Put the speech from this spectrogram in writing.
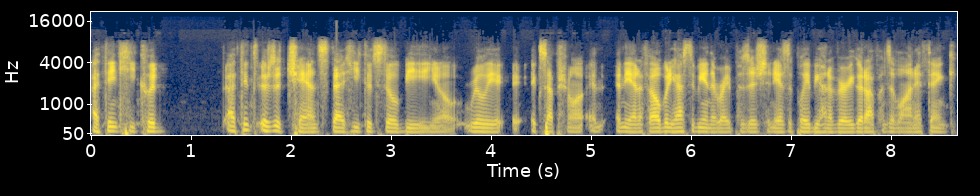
I think he could I think there's a chance that he could still be, you know, really exceptional in, in, the NFL, but he has to be in the right position. He has to play behind a very good offensive line. I think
